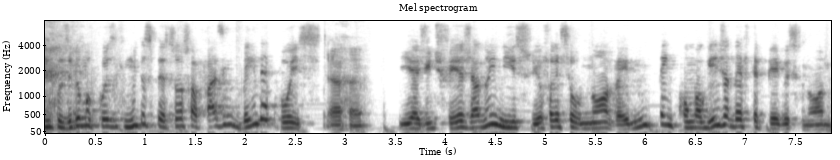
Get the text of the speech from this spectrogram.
Inclusive, é uma coisa que muitas pessoas só fazem bem depois. Uhum. E a gente fez já no início. E eu falei assim, oh, não, velho, não tem como. Alguém já deve ter pego esse nome.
